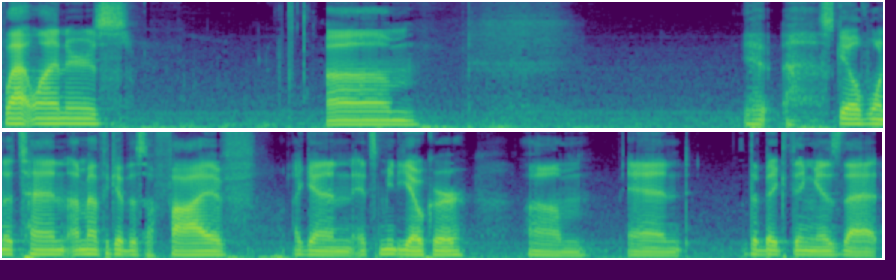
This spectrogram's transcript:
Flatliners, um, it, scale of one to ten, I'm gonna have to give this a five. Again, it's mediocre. Um, and the big thing is that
